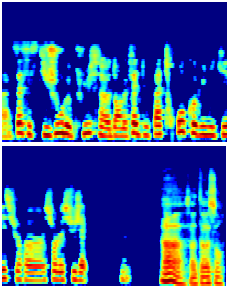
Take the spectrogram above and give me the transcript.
Voilà, ça c'est ce qui joue le plus euh, dans le fait de pas trop communiquer sur euh, sur le sujet. Ah, c'est intéressant.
